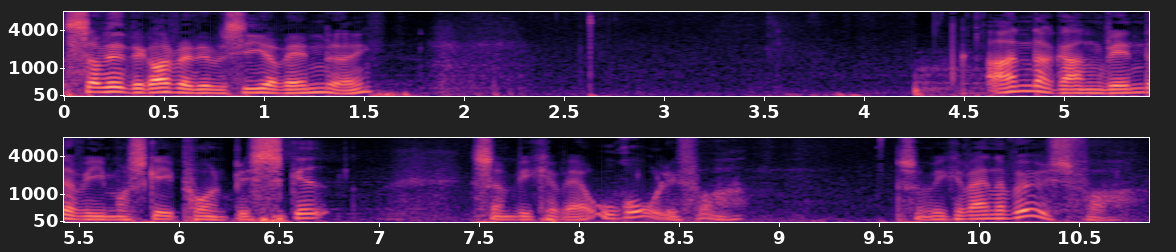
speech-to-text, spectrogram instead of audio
Så ved vi godt, hvad det vil sige at vente, ikke? Andre gange venter vi måske på en besked, som vi kan være urolig for, som vi kan være nervøs for.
